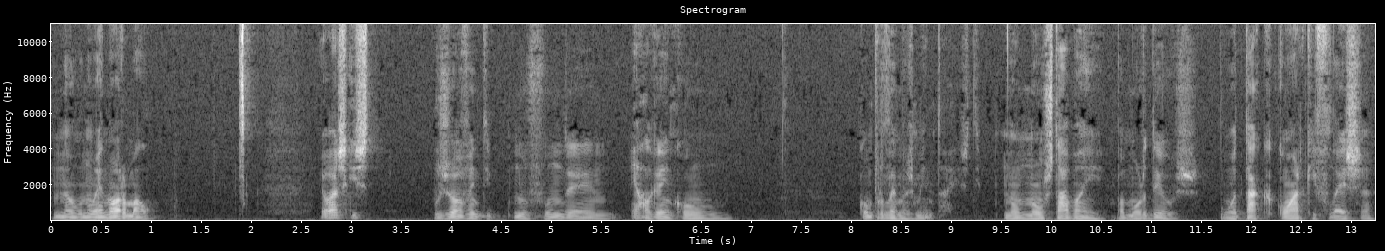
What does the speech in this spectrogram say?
Não, não é normal. Eu acho que isto o jovem tipo, no fundo é, é alguém com com problemas mentais. Tipo, não, não está bem, para amor de Deus. Um ataque com arco e flecha,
